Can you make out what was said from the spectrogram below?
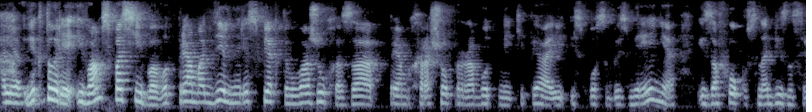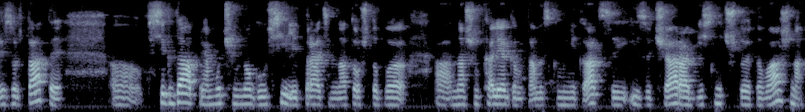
полезный. Виктория, и вам спасибо. Вот прям отдельный респект и уважуха за прям хорошо проработанные KPI и способы измерения, и за фокус на бизнес-результаты. А, всегда прям очень много усилий тратим на то, чтобы а, нашим коллегам там из коммуникации, из HR объяснить, что это важно,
